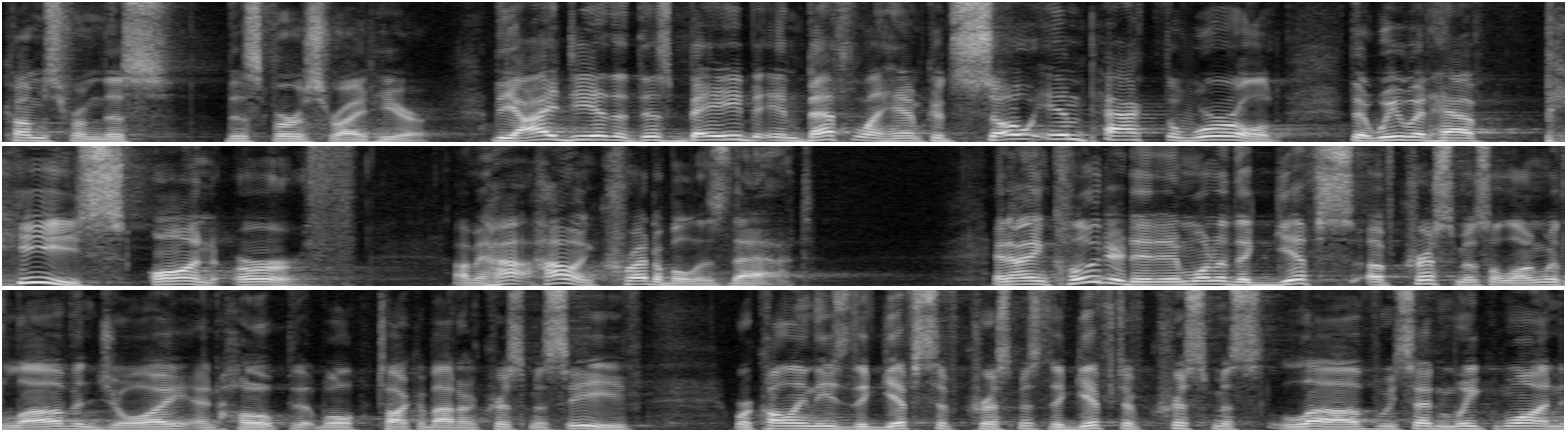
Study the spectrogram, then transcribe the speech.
comes from this, this verse right here. The idea that this babe in Bethlehem could so impact the world that we would have peace on earth. I mean, how, how incredible is that? And I included it in one of the gifts of Christmas, along with love and joy and hope that we'll talk about on Christmas Eve. We're calling these the gifts of Christmas, the gift of Christmas love. We said in week one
